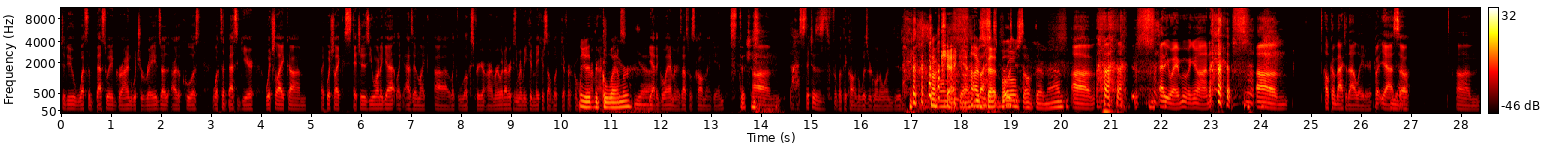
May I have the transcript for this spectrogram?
to do what's the best way to grind which raids are, are the coolest what's the best gear which like um like which like stitches you want to get like as in like uh like looks for your armor or whatever because remember you can make yourself look different from what Yeah, your the armor actually was. glamour Yeah. yeah the glamours that's what's called in that game stitches. um ah, stitches is for what they call it in wizard 101 dude Oh my Okay, God, I you bet, expose bro. yourself there, man. um anyway moving on um i'll come back to that later but yeah, Yeah. so um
